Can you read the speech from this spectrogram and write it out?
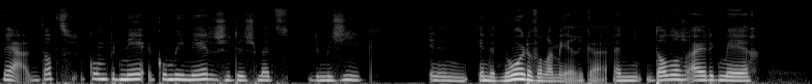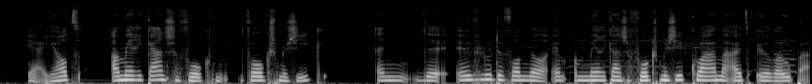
Maar ja, dat combineer, combineerden ze dus met de muziek in, in het noorden van Amerika. En dat was eigenlijk meer... Ja, je had Amerikaanse volk, volksmuziek. En de invloeden van de Amerikaanse volksmuziek kwamen uit Europa.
